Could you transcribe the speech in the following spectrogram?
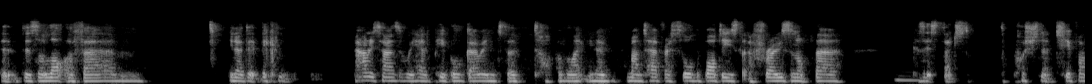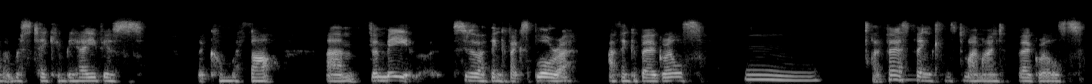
there's a lot of, um, you know, they, they can. How many times have we had people go into the top of like, you know, Mount Everest, all the bodies that are frozen up there Mm. because it's that just pushing it too far, the risk-taking behaviours that come with that. Um, for me, as soon as I think of explorer, I think of Bear Grylls. Mm. Like first thing comes to my mind, Bear Grylls,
